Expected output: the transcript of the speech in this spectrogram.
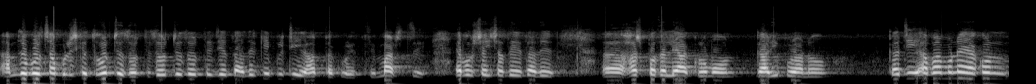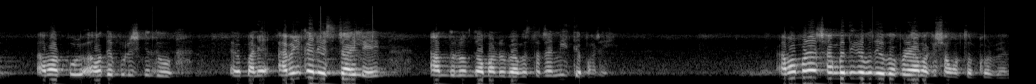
আমি তো বলছিলাম পুলিশকে ধৈর্য ধরতে ধৈর্য ধরতে যে তাদেরকে পিটিয়ে হত্যা করেছে, মারছে। এবং সেই সাথে তাদের হাসপাতালে আক্রমণ, গাড়ি পোড়ানো কাজে আমার মনে হয় এখন আমার আমাদের পুলিশ কিন্তু মানে আমেরিকান স্টাইলে আন্দোলন দমানোর ব্যবস্থাটা নিতে পারে। আমার মনে হয় সাংবাদিকের এ ব্যাপারে আমাকে সমর্থন করবেন।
